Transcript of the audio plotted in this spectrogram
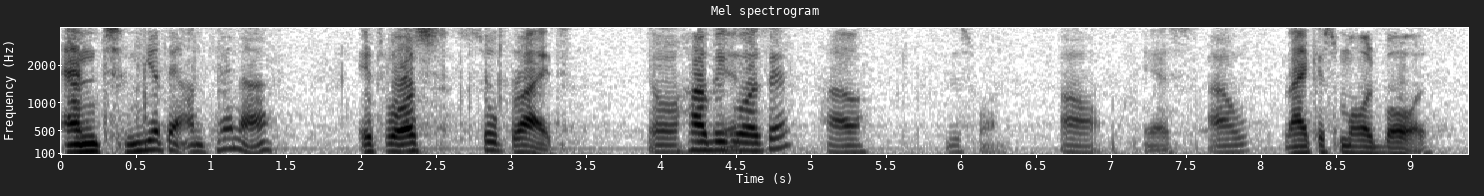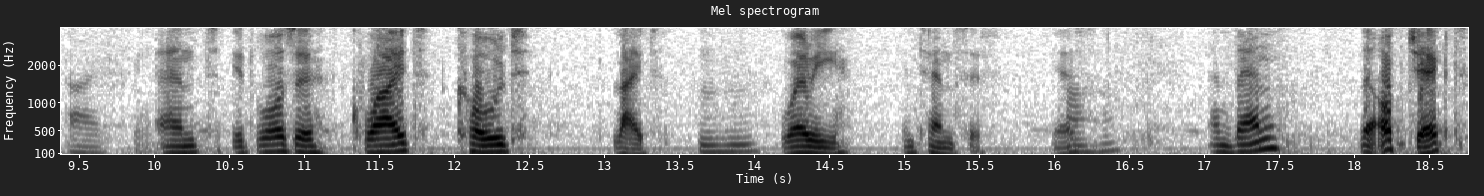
And near the antenna, it was so bright. Oh, how big Yes. was it? How? This one. Oh, Yes. oh, Like a small ball. I see. And it was a quite cold light. Mm-hmm. Very intensive. Yes. Uh-huh. And then the object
